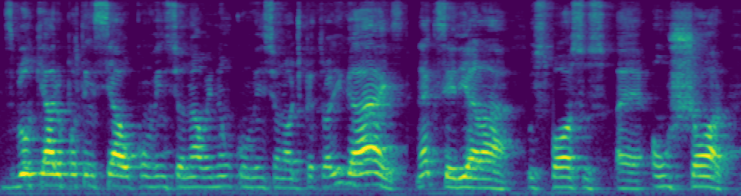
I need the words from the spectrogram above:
desbloquear o potencial convencional e não convencional de petróleo e gás, né, que seria lá os poços é, onshore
